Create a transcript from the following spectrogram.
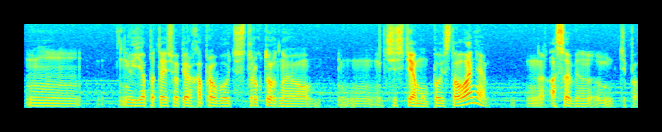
Я пытаюсь, во-первых, опробовать структурную систему повествования, особенно, типа,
